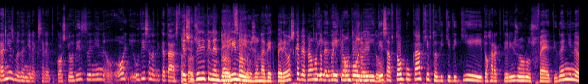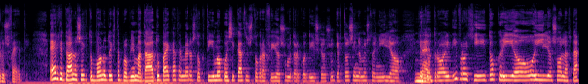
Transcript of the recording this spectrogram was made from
Κανείς μας δεν είναι εξαιρετικός και ουδής δεν είναι, ο- ουδής αναντικατάστατος. Και σου δίνει την εντολή, Έτσι. νομίζω, να διεκπαιρεώσει κάποια πράγματα που Δηλαδή, βελτιώνουν ο τη ζωή του. πολίτης, αυτό που κάποιοι αυτοδιοικητικοί το χαρακτηρίζουν ρουσφέτη, δεν είναι ρουσφέτη. Έρχεται ο άλλος, έχει τον πόνο του, έχει τα προβλήματά του, πάει κάθε μέρα στο κτήμα που εσύ κάθεσαι στο γραφείο σου με το air condition σου και αυτός είναι μέσα στον ήλιο και Ναι. τον τρώει η βροχή, το κρύο, ο ήλιος, όλα αυτά.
